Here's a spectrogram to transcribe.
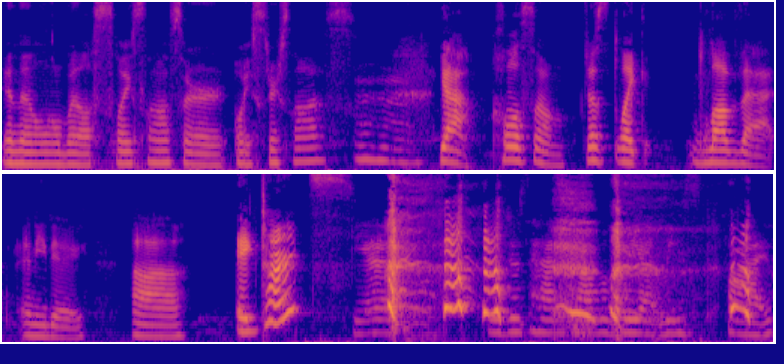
and then a little bit of soy sauce or oyster sauce. Yeah, wholesome. Just like love that any day. Uh, egg tarts. Yeah. we just had probably at least five.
